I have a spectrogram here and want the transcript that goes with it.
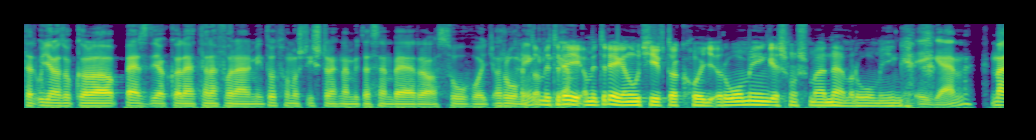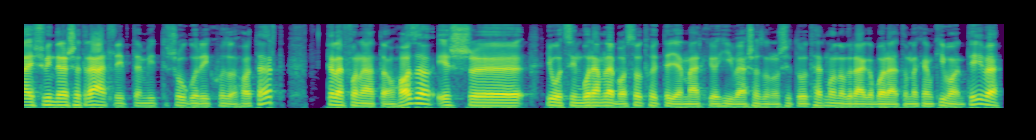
tehát ugyanazokkal a percdiakkal lehet telefonálni, mint otthon. Most Istenek nem jut eszembe erre a szó, hogy a roaming. Hát, amit, ré, amit régen úgy hívtak, hogy roaming, és most már nem roaming. Igen. Na, és minden esetre átléptem itt Sógorékhoz a határt, telefonáltam haza, és jó cimborám lebaszott, hogy tegyen már ki a hívás azonosítót. Hát mondom, drága barátom, nekem ki van téve?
